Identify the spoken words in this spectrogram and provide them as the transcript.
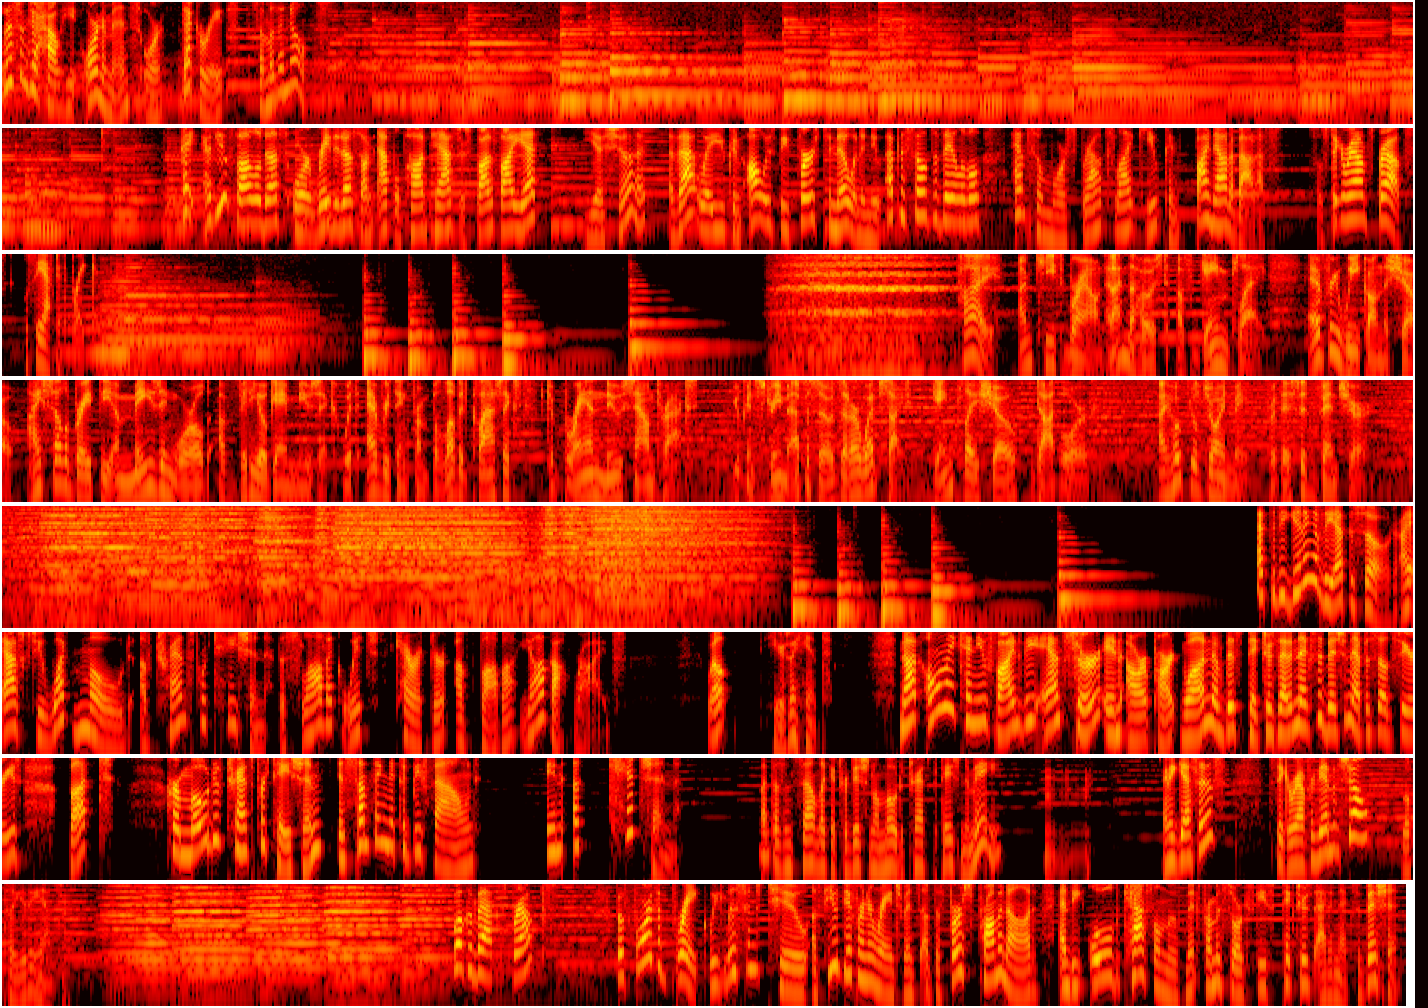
Listen to how he ornaments or decorates some of the notes. Have you followed us or rated us on Apple Podcasts or Spotify yet? You should. That way you can always be first to know when a new episode's available, and so more sprouts like you can find out about us. So stick around, Sprouts. We'll see you after the break. Hi, I'm Keith Brown, and I'm the host of Gameplay. Every week on the show, I celebrate the amazing world of video game music with everything from beloved classics to brand new soundtracks. You can stream episodes at our website, gameplayshow.org. I hope you'll join me for this adventure. At the beginning of the episode, I asked you what mode of transportation the Slavic witch character of Baba Yaga rides. Well, here's a hint. Not only can you find the answer in our part one of this Pictures at an Exhibition episode series, but her mode of transportation is something that could be found in a kitchen. That doesn't sound like a traditional mode of transportation to me. Hmm. Any guesses? Stick around for the end of the show. We'll tell you the answer. Welcome back, Sprouts. Before the break, we listened to a few different arrangements of the first promenade and the old castle movement from Mussorgsky's Pictures at an Exhibition.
